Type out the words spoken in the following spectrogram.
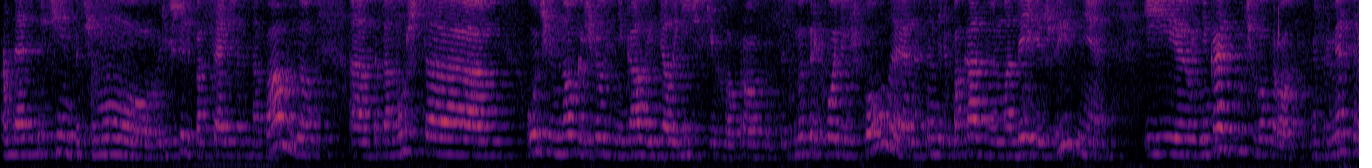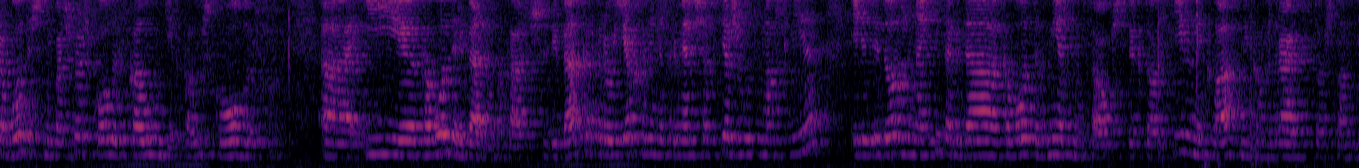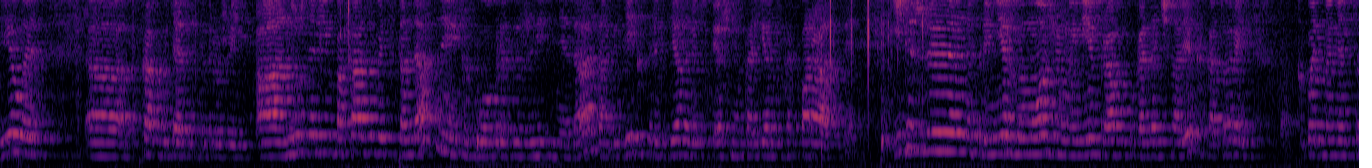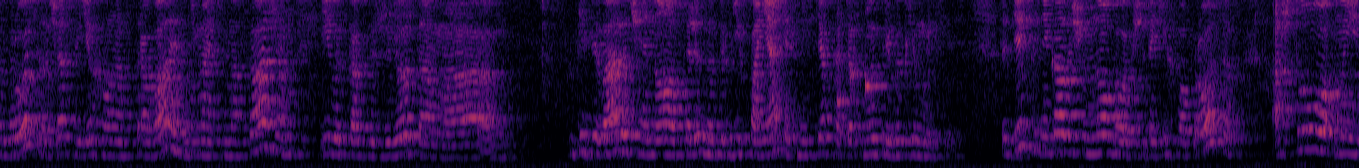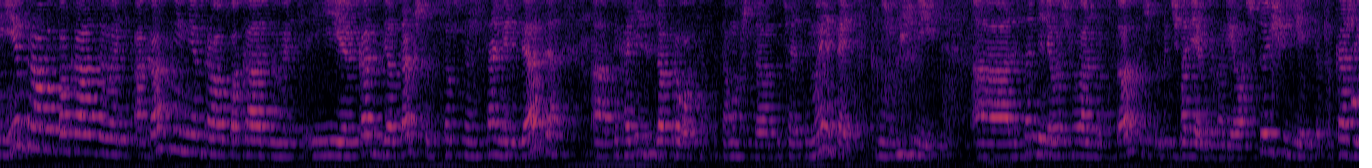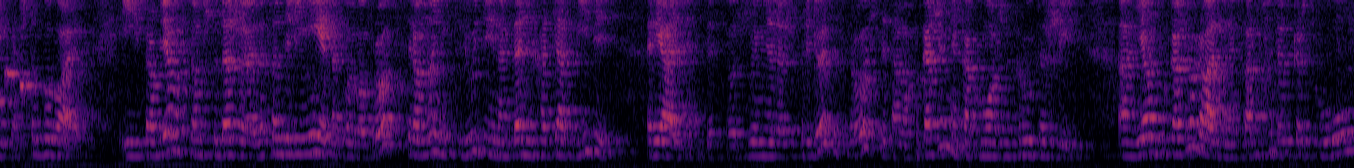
Одна из причин, почему решили поставить сейчас на паузу, а, потому что очень много еще возникало идеологических вопросов. То есть мы приходим в школы, на самом деле показываем модели жизни, и возникает куча вопросов. Например, ты работаешь с небольшой школой в Калуге, в Калужской области, а, и кого ты ребятам покажешь? Ребят, которые уехали, например, сейчас все живут в Москве, или ты должен найти тогда кого-то в местном сообществе, кто активный, классный, кому нравится то, что он делает, Э, как вот это подружить. А нужно ли им показывать стандартные как бы, образы жизни, да, там, людей, которые сделали успешную карьеру в корпорации. Или же, например, мы можем, имеем право показать человека, который в какой-то момент все бросил, а сейчас уехал на острова и занимается массажем, и вот как бы живет там а, припеваючи, но абсолютно в других понятиях, не в тех, в которых мы привыкли мыслить. То здесь возникало еще много вообще таких вопросов, а что мы имеем право показывать, а как мы имеем право показывать, и как сделать так, чтобы, собственно, сами ребята а, приходили с запросом, потому что, получается, мы опять к ним шли. А, на самом деле очень важная ситуация, чтобы человек говорил, а что еще есть, а покажите, а что бывает. И проблема в том, что даже, на самом деле, имея такой вопрос, все равно люди иногда не хотят видеть реальность. То есть вот вы мне даже придете, спросите, там, а покажи мне, как можно круто жить. А, я вам покажу разные форматы, вы скажете, о,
